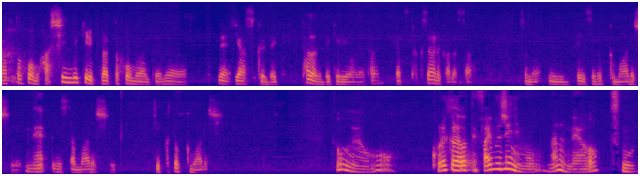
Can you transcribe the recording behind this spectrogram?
ラットフォーム、発信できるプラットフォームなんてもう、ね、安くで、ただでできるようなたやつたくさんあるからさ、その、うん、Facebook もあるし、ね。インスタもあるし、TikTok もあるし。そうだよ。これからだって 5G にもなるんだよ。そう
